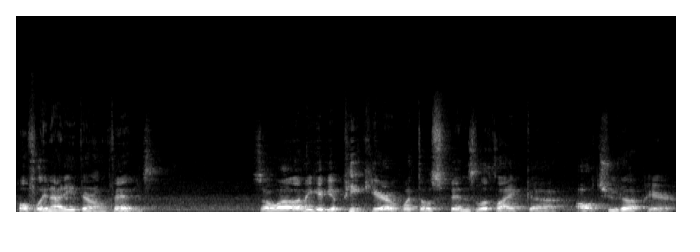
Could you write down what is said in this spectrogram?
hopefully not eat their own fins. So uh, let me give you a peek here at what those fins look like uh, all chewed up here.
